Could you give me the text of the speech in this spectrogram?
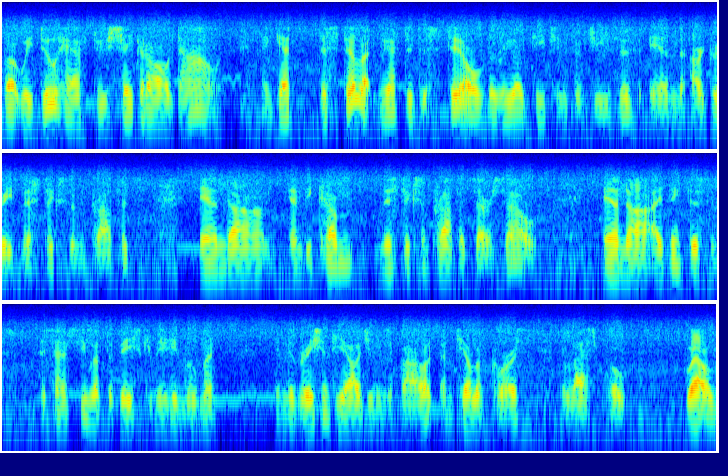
but we do have to shake it all down and get distill it. We have to distill the real teachings of Jesus and our great mystics and prophets, and um, and become mystics and prophets ourselves. And uh, I think this is essentially what the base community movement in liberation theology was about. Until, of course, the last pope. Well,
